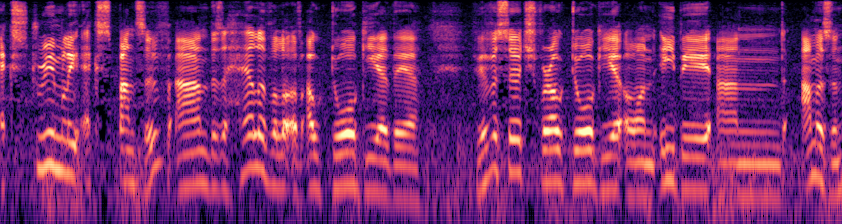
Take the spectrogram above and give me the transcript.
extremely expansive and there's a hell of a lot of outdoor gear there. If you ever search for outdoor gear on eBay and Amazon,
